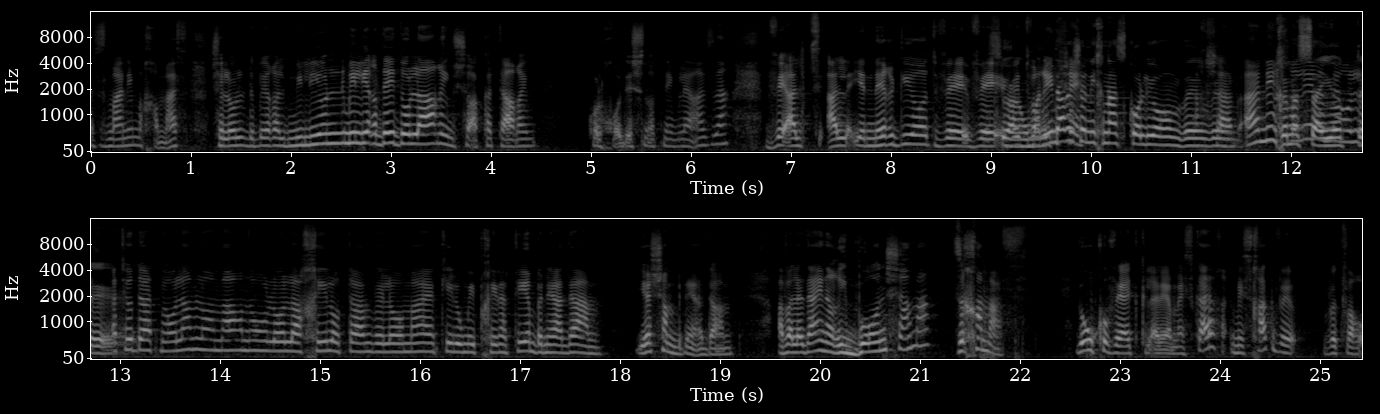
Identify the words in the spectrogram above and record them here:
הזמן עם החמאס, שלא לדבר על מיליון, מיליארדי דולרים שהקטרים כל חודש נותנים לעזה, ועל על אנרגיות ו, ו, ודברים ש... סיוע הומניטרי שנכנס כל יום, ו, עכשיו, ו, אני ומשאיות... מעול... Uh... את יודעת, מעולם לא אמרנו לא להכיל אותם ולא מה, כאילו מבחינתי הם בני אדם. יש שם בני אדם, אבל עדיין הריבון שמה זה חמאס. והוא קובע את כללי המשחק, ו, וכבר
